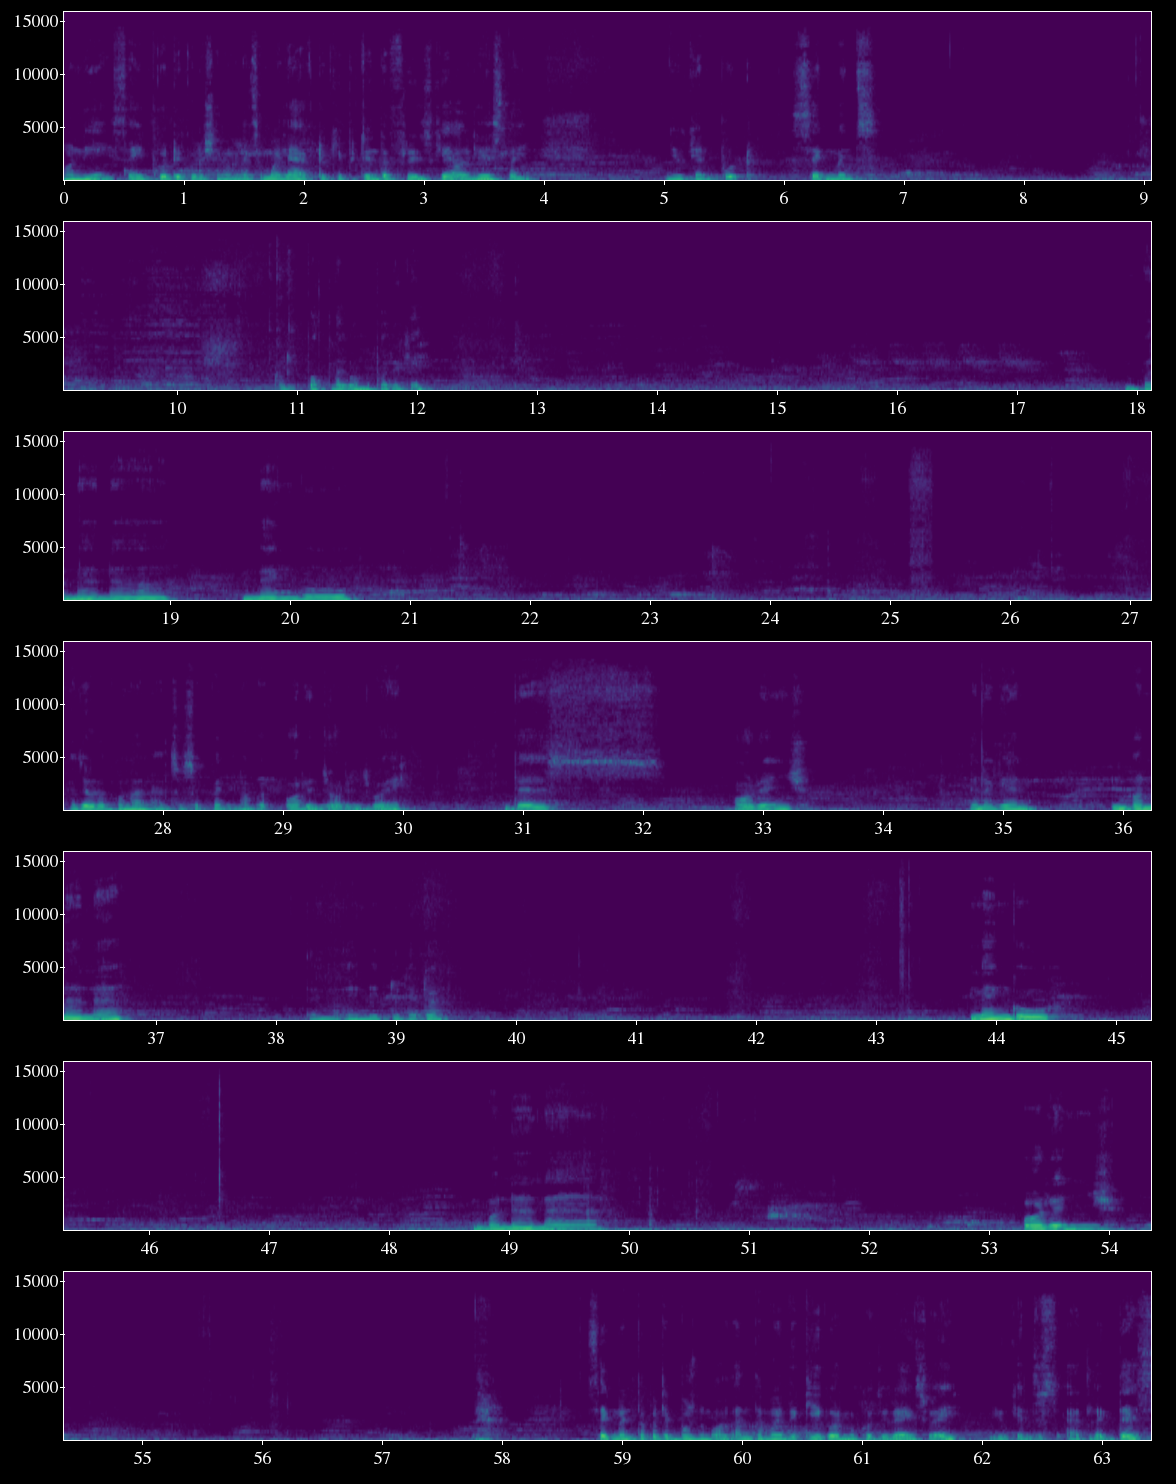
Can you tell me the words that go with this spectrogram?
अनि साइडको डेकोरेसनलाई चाहिँ मैले have to keep it in the fridge के अहिले यसलाई? यु क्यान पुट सेगमेन्ट्स अलिक पतला गर्नु पऱ्यो कि? बनाना म्याङ्गो अझ एउटा बनाना हाल्छु सबै नभए अरेन्ज अरेन्ज भयो है this orange then again banana then I need to get a mango banana. Orange. Segment तपाईँले बुझ्नुभयो होला नि त मैले के गर्नु खोजिरहेको छु है you can just add like this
